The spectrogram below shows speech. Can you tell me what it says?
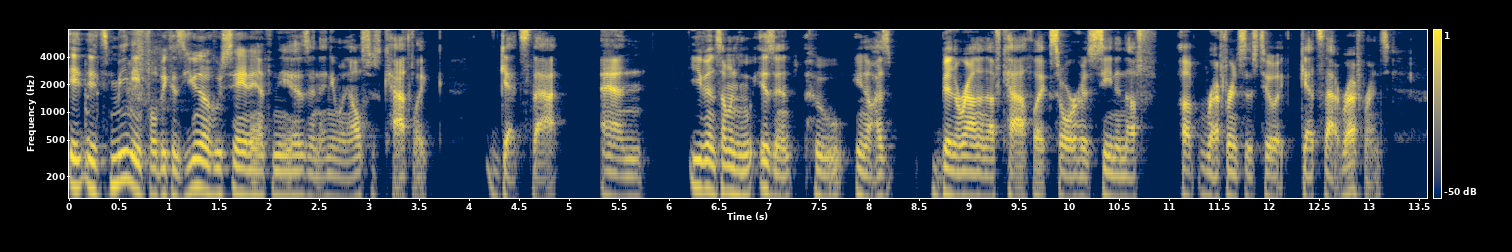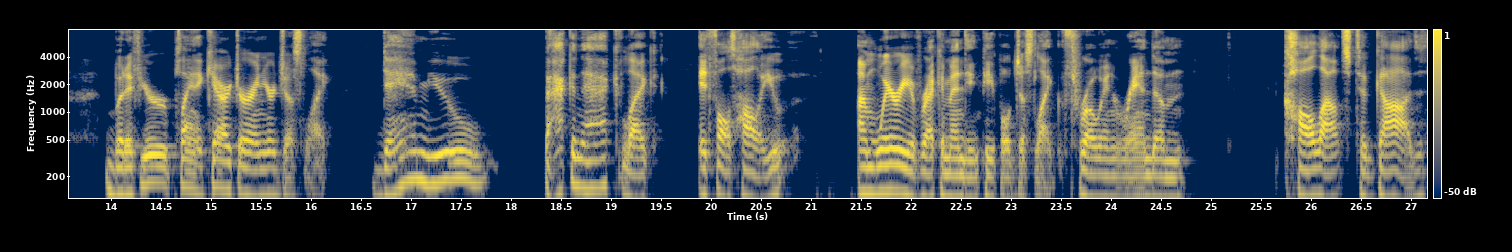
it it's meaningful because you know who Saint Anthony is, and anyone else who's Catholic gets that, and even someone who isn't, who you know has been around enough Catholics or has seen enough uh, references to it, gets that reference. But if you're playing a character and you're just like, "Damn you, Bacchanac," like it falls hollow. You, I'm wary of recommending people just like throw in random call outs to God.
